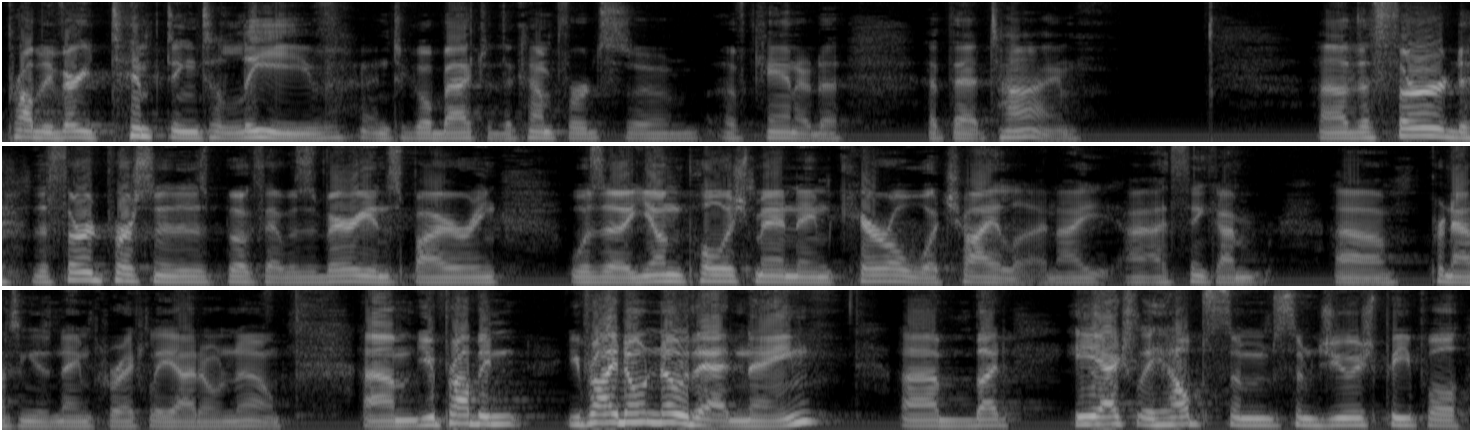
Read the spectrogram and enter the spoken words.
probably very tempting to leave and to go back to the comforts um, of Canada at that time. Uh, the third, the third person in this book that was very inspiring was a young Polish man named Karol Wojtyla, and I, I think I'm uh, pronouncing his name correctly. I don't know. Um, you probably, you probably don't know that name, uh, but he actually helped some some Jewish people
